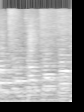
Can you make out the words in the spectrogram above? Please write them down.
Música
